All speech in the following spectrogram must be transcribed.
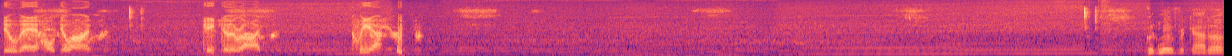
Still there, hold your line. Keep to the right. Clear. Good move, Ricardo.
